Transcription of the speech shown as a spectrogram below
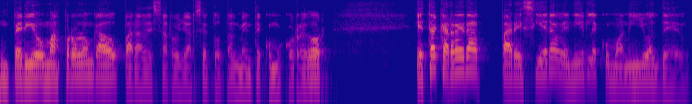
un periodo más prolongado para desarrollarse totalmente como corredor. Esta carrera pareciera venirle como anillo al dedo.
